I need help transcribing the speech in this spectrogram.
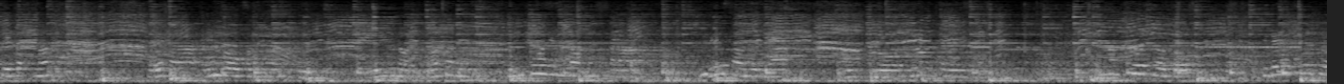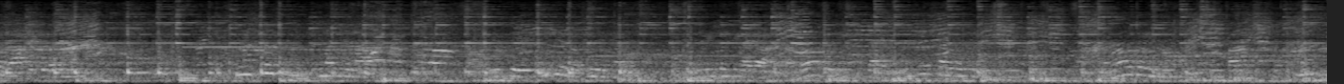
収穫しますそれから演舞を行いますリーグの地元で新公園の中から無料祭でや演出を披露されます福島工場とがられます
